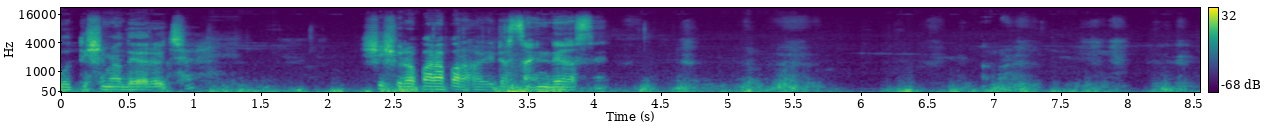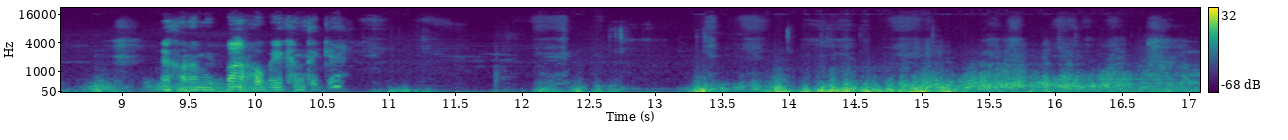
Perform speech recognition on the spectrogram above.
গতিসীমা দেওয়া রয়েছে। শিশুরা পারাপার হয়, এটা সাইন দেওয়া আছে। এখন আমি পার হব এখান থেকে এই যে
